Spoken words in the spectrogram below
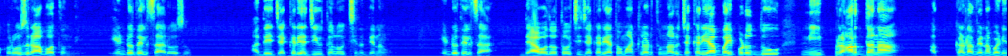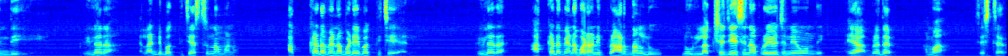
ఒకరోజు రాబోతుంది. ఏంటో తెలుసా ఆ రోజు? అదే జకర్యా జీవితంలో వచ్చిన దినం. ఏంటో తెలుసా? దేవదతో వచ్చి జకర్యాతో మాట్లాడుతున్నారు. జకర్యా భయపడొద్దు. నీ ప్రార్థన అక్కడ వినబడింది. ప్రియులరా ఎలాంటి భక్తి చేస్తున్నాం మనం? అక్కడ వినబడే భక్తి చేయాలి. ప్రియులరా అక్కడ వినబడని ప్రార్థనలు నువ్వు లక్ష్య చేసిన ప్రయోజనం ఏముంది అయ్యా బ్రదర్ అమ్మా సిస్టర్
